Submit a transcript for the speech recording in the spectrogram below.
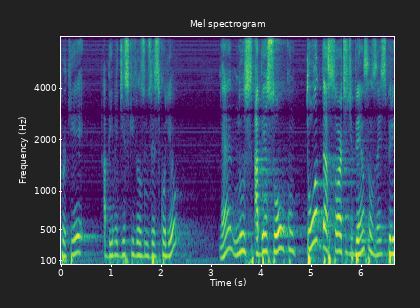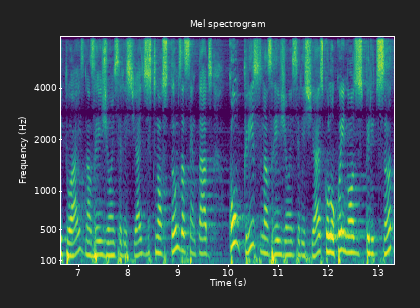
Porque a Bíblia diz que Deus nos escolheu, né, nos abençoou com toda sorte de bênçãos né, espirituais nas regiões celestiais, diz que nós estamos assentados com Cristo nas regiões celestiais, colocou em nós o Espírito Santo,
